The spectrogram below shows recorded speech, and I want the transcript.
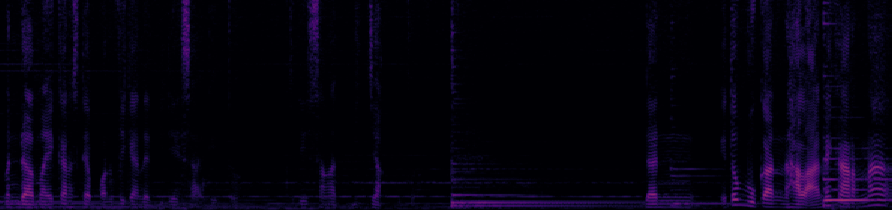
mendamaikan setiap konflik yang ada di desa gitu. Jadi sangat bijak gitu. Dan itu bukan hal aneh karena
